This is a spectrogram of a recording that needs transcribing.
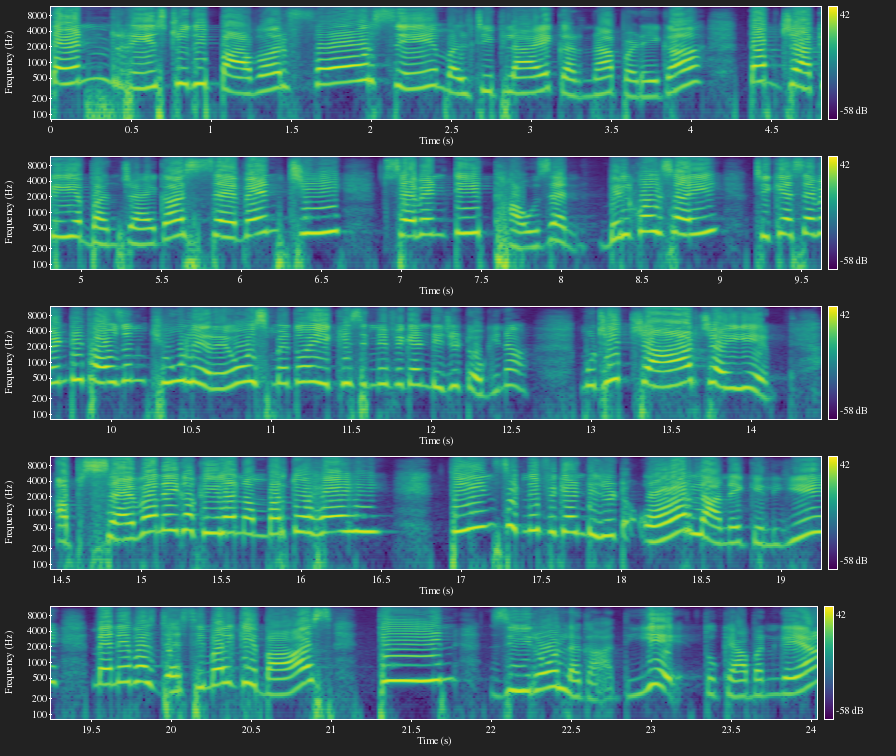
ten raise to the power four से मल्टीप्लाई करना पड़ेगा। तब जाके ये बन जाएगा सेवेंटी सेवेंटी थाउज़ेंड बिल्कुल सही? ठीक है सेवेंटी थाउज़ेंड क्यों ले रहे हो? इसमें तो एक ही सिग्निफिकेंट डिजिट होगी ना। मुझे चार चाहिए। अब सेवन एक अकेला नंबर तो है ही। तीन सिग्निफिकेंट डिजिट और लाने के लिए मैंने बस डेसिमल के पास तीन ज़ीरो लगा दिए। तो क्या बन गया?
